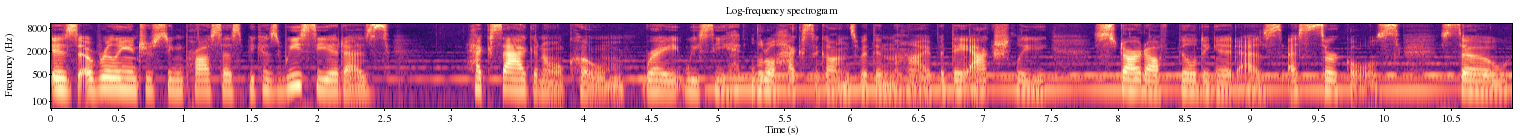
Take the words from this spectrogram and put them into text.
is a really interesting process because we see it as hexagonal comb, right? We see little hexagons within the hive, but they actually start off building it as as circles. So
